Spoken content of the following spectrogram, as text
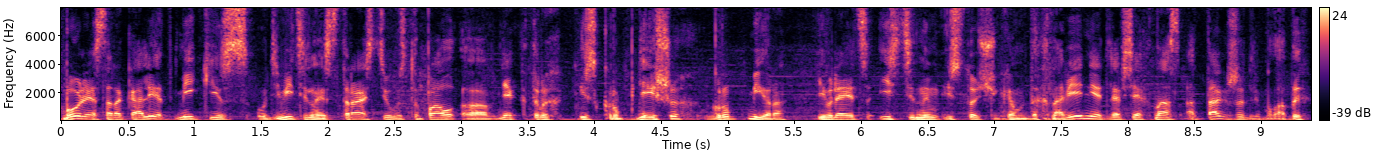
Более 40 лет Микки с удивительной страстью выступал э, в некоторых из крупнейших групп мира, является истинным источником вдохновения для всех нас, а также для молодых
